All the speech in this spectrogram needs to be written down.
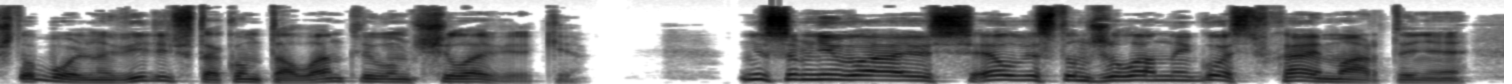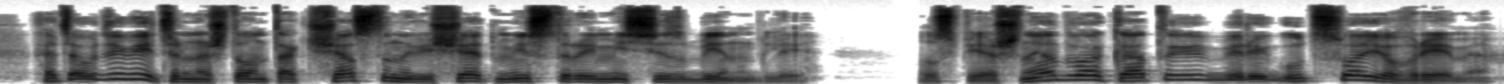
что больно видеть в таком талантливом человеке. Не сомневаюсь, Элвистон — желанный гость в Хай-Мартине, хотя удивительно, что он так часто навещает мистера и миссис Бингли. Успешные адвокаты берегут свое время.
